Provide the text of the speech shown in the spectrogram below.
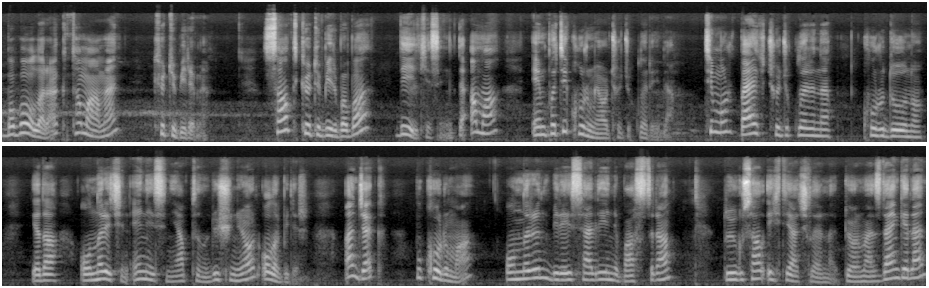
baba olarak tamamen kötü biri mi? Salt kötü bir baba değil kesinlikle ama empati kurmuyor çocuklarıyla. Timur belki çocuklarını koruduğunu ya da onlar için en iyisini yaptığını düşünüyor olabilir. Ancak bu koruma onların bireyselliğini bastıran, duygusal ihtiyaçlarını görmezden gelen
